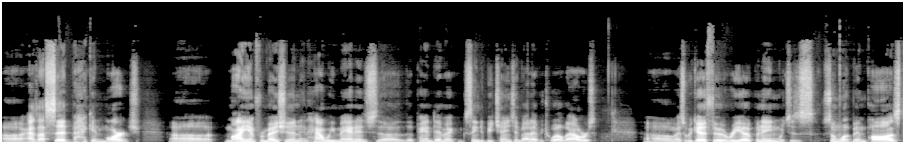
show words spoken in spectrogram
uh, as I said back in March, uh, my information and how we manage uh, the pandemic seem to be changing about every 12 hours. Um, as we go through a reopening, which has somewhat been paused,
